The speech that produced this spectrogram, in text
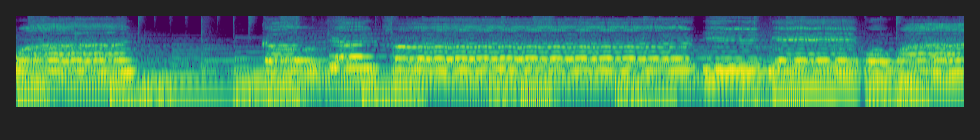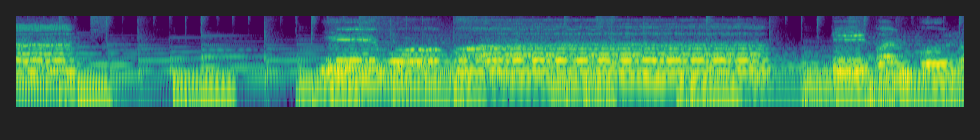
還，救恩出於耶和華，耶和華必吩咐那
